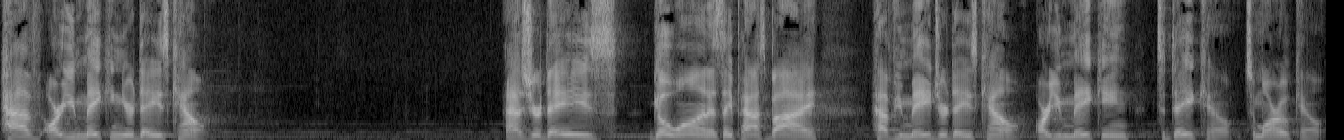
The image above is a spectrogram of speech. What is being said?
have, are you making your days count? As your days go on, as they pass by, have you made your days count? Are you making today count, tomorrow count?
